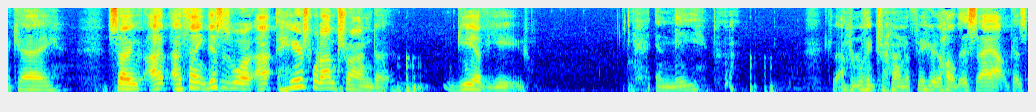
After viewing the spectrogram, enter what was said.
Okay? So I, I think this is what, I, here's what I'm trying to give you and me. Because I'm really trying to figure all this out. Because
